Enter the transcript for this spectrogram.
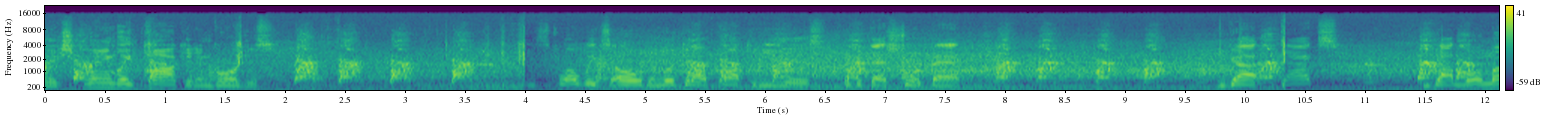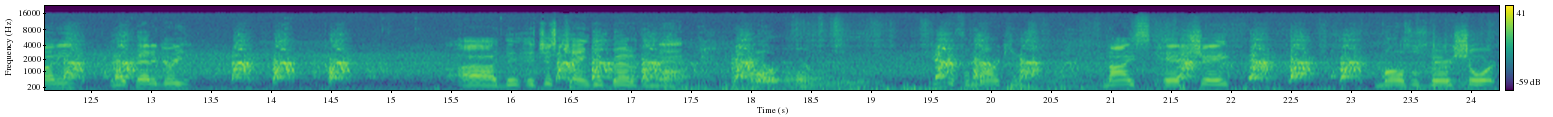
extremely pocket and gorgeous. He's 12 weeks old and look at how pocket he is. Look at that short back. You got Dax, you got Mo Money the pedigree. Uh, it just can't get better than that. Beautiful markings. Nice head shape. Muzzle's very short.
